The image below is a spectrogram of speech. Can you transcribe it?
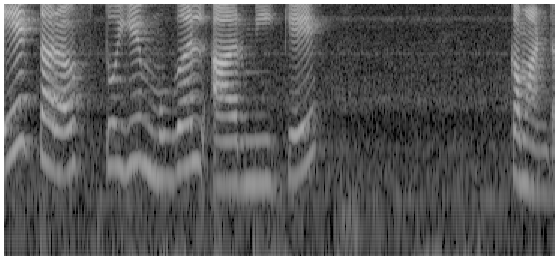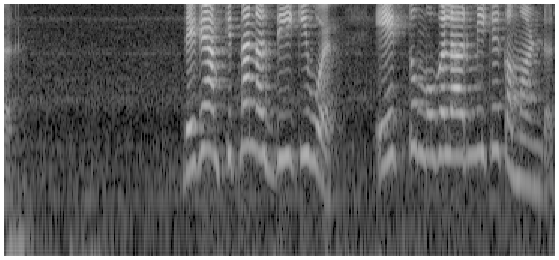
एक तरफ़ तो ये मुगल आर्मी के कमांडर हैं। देख रहे हैं आप कितना नज़दीकी वो है। एक तो मुगल आर्मी के कमांडर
